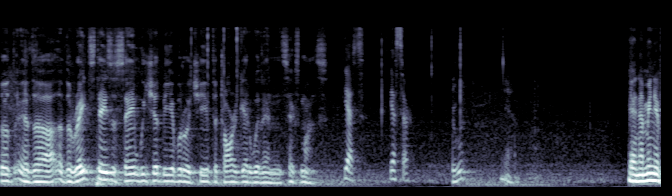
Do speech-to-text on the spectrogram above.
So if the, if the rate stays the same, we should be able to achieve the target within six months. Yes, yes, sir. Yeah. And I mean, if,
